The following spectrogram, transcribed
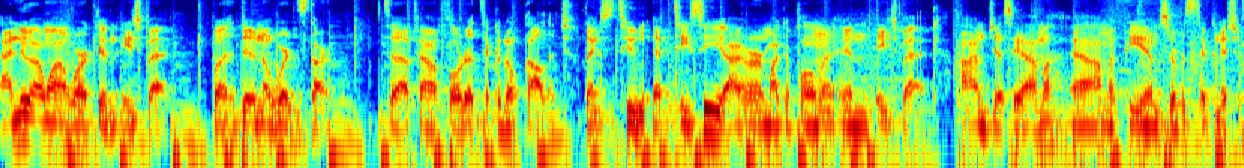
I knew I wanted to work in HVAC, but didn't know where to start. So I found Florida Technical College. Thanks to FTC, I earned my diploma in HVAC. I'm Jesse Ama, and I'm a PM service technician.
